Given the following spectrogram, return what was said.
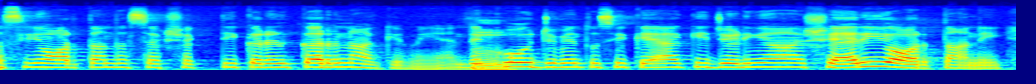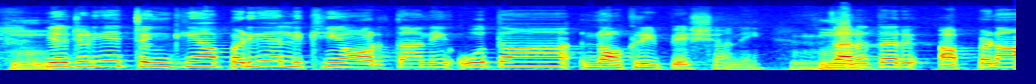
ਅਸੀਂ ਔਰਤਾਂ ਦਾ ਸਸ਼ਕਤੀਕਰਨ ਕਰਨਾ ਕਿਵੇਂ ਹੈ? ਦੇਖੋ ਜਿਵੇਂ ਤੁਸੀਂ ਕਿਹਾ ਕਿ ਜਿਹੜੀਆਂ ਸ਼ਹਿਰੀ ਔਰਤਾਂ ਨੇ ਜਾਂ ਜਿਹੜੀਆਂ ਚੰਗੀਆਂ ਪੜ੍ਹੀਆਂ ਲਿਖੀਆਂ ਔਰਤਾਂ ਨੇ ਉਹ ਤਾਂ ਨੌਕਰੀ ਪੇਸ਼ਾ ਨੇ। ਜ਼ਿਆਦਾਤਰ ਆਪਣਾ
